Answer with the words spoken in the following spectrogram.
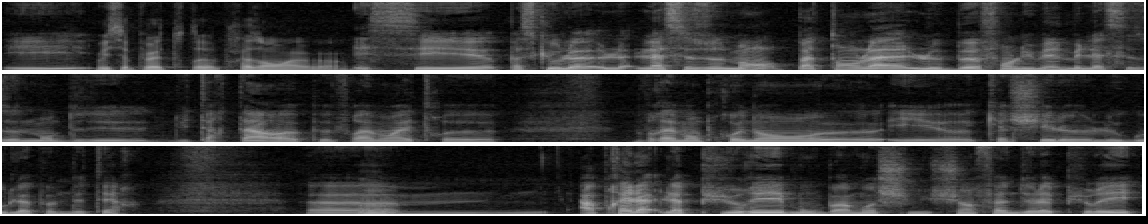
oui, ça peut être présent. Et c'est parce que l'assaisonnement, pas tant le bœuf en lui-même, mais l'assaisonnement du tartare euh, peut vraiment être euh, vraiment prenant euh, et cacher le, goût de la pomme de terre. Mm. Après, la, purée, bon, bah moi je suis, un fan de la purée.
